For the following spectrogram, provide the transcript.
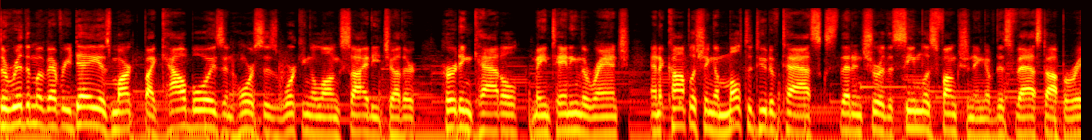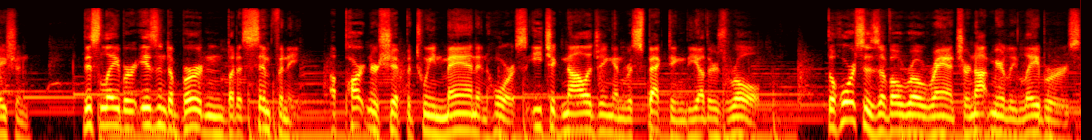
The rhythm of every day is marked by cowboys and horses working alongside each other, herding cattle, maintaining the ranch, and accomplishing a multitude of tasks that ensure the seamless functioning of this vast operation. This labor isn't a burden but a symphony, a partnership between man and horse, each acknowledging and respecting the other's role. The horses of Oro Ranch are not merely laborers,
